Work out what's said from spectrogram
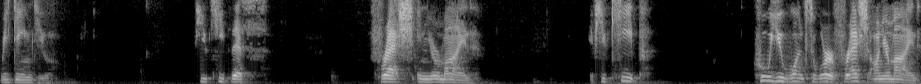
redeemed you. If you keep this fresh in your mind, if you keep who you once were fresh on your mind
